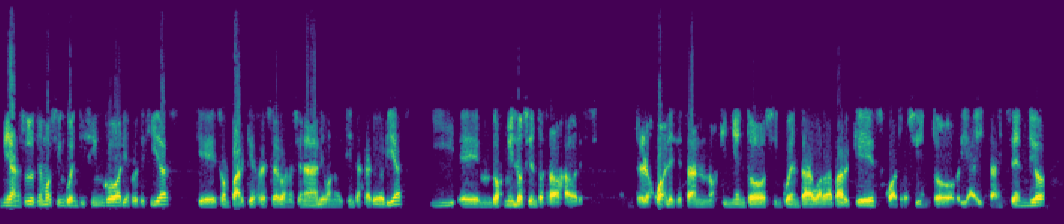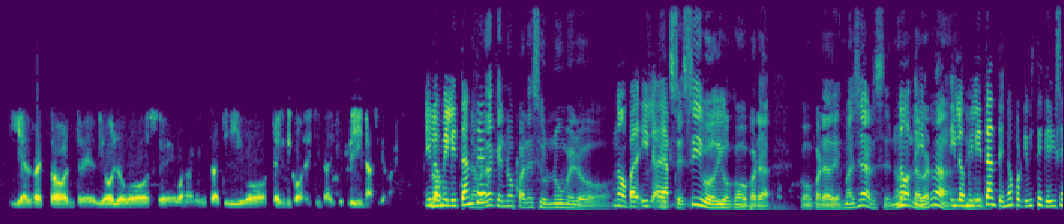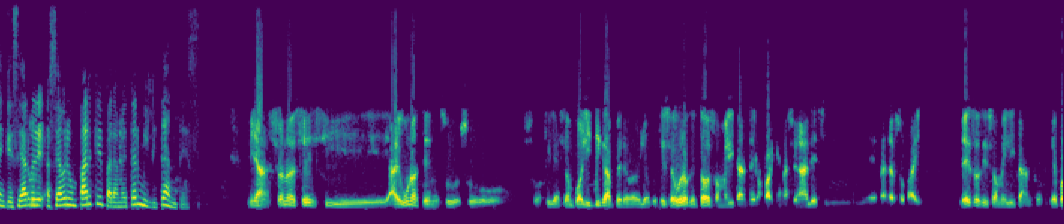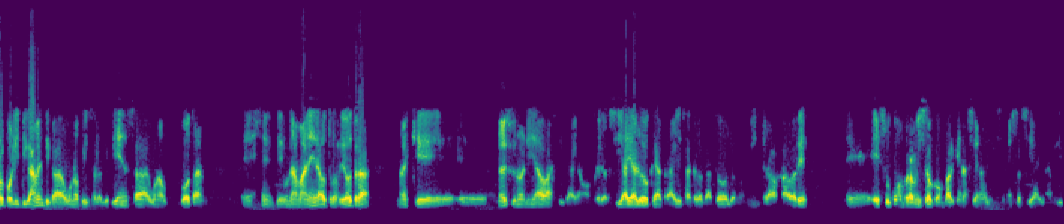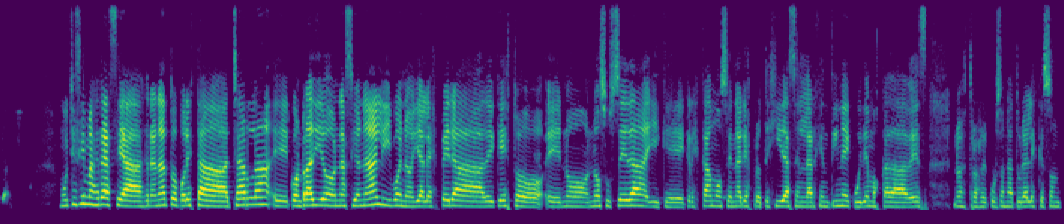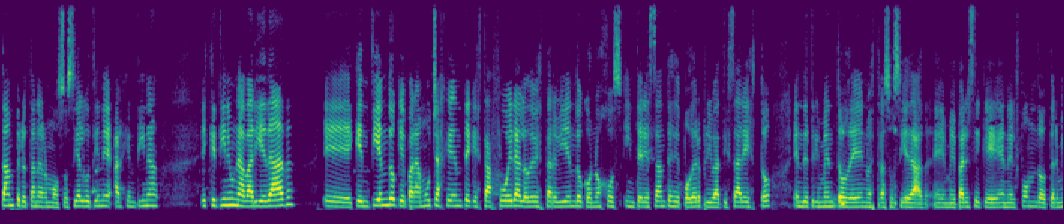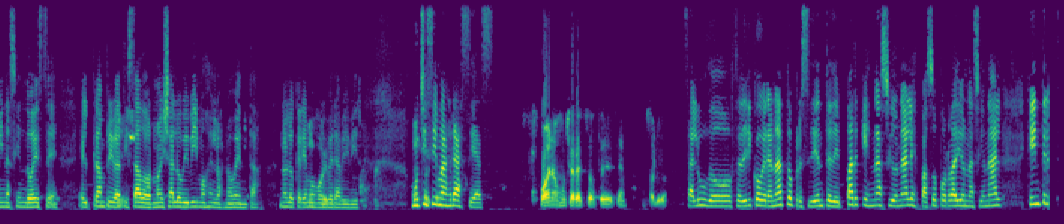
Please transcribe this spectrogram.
Mira, nosotros tenemos 55 áreas protegidas, que son parques, reservas nacionales, bueno, distintas categorías, y eh, 2.200 trabajadores, entre los cuales están unos 550 guardaparques, 400 brigadistas de incendio y el resto entre biólogos, eh, bueno, administrativos, técnicos de distintas disciplinas y demás. ¿Y los militantes? La verdad que no parece un número excesivo, digo, como para como para desmayarse, ¿no? la verdad. Y los militantes, ¿no? Porque viste que dicen que se abre, se abre un parque para meter militantes. Mirá, yo no sé si algunos tienen su, su, afiliación política, pero lo que estoy seguro es que todos son militantes de los parques nacionales y de defender su país de eso sí son militantes. Después políticamente cada uno piensa lo que piensa, algunos votan eh, de una manera, otros de otra, no es que eh, no es una unidad básica, digamos, pero si hay algo que atraviesa creo que a todos los 2.000 trabajadores eh, es su compromiso con parques nacionales, en eso sí hay una militancia. Muchísimas gracias, Granato, por esta charla eh, con Radio Nacional y bueno, y a la espera de que esto eh, no, no suceda y que crezcamos en áreas protegidas en la Argentina y cuidemos cada vez nuestros recursos naturales que son tan pero tan hermosos. Si algo tiene Argentina es que tiene una variedad eh, que entiendo que para mucha gente que está afuera lo debe estar viendo con ojos interesantes de poder privatizar esto en detrimento de nuestra sociedad. Eh, me parece que en el fondo termina siendo ese el plan privatizador, ¿no? Y ya lo vivimos en los 90, no lo queremos volver a vivir. Muchísimas gracias. Bueno, muchas gracias a ustedes. ¿eh? Un saludo. Saludo, Federico Granato, presidente de Parques Nacionales, pasó por Radio Nacional. Qué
